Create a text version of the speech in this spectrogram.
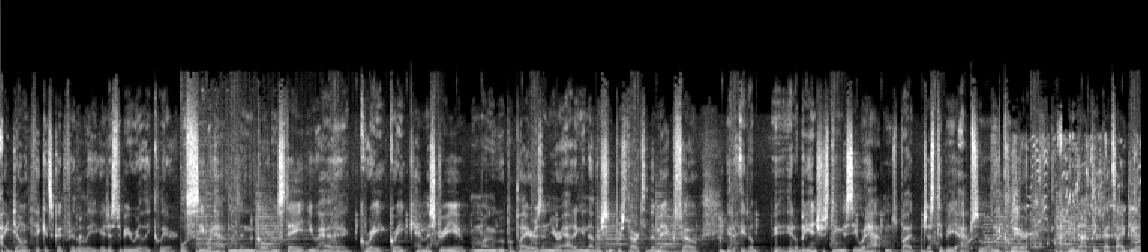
I don't think it's good for the league, just to be really clear. We'll see what happens in Golden State. You had a great, great chemistry among a group of players, and you're adding another superstar to the mix. So it, it'll it'll be interesting to see what happens. But just to be absolutely clear, I do not think that's ideal.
